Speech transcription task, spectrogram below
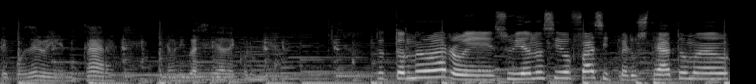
de poder orientar en la Universidad de Columbia. Doctor Navarro, eh, su vida no ha sido fácil, pero usted ha tomado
